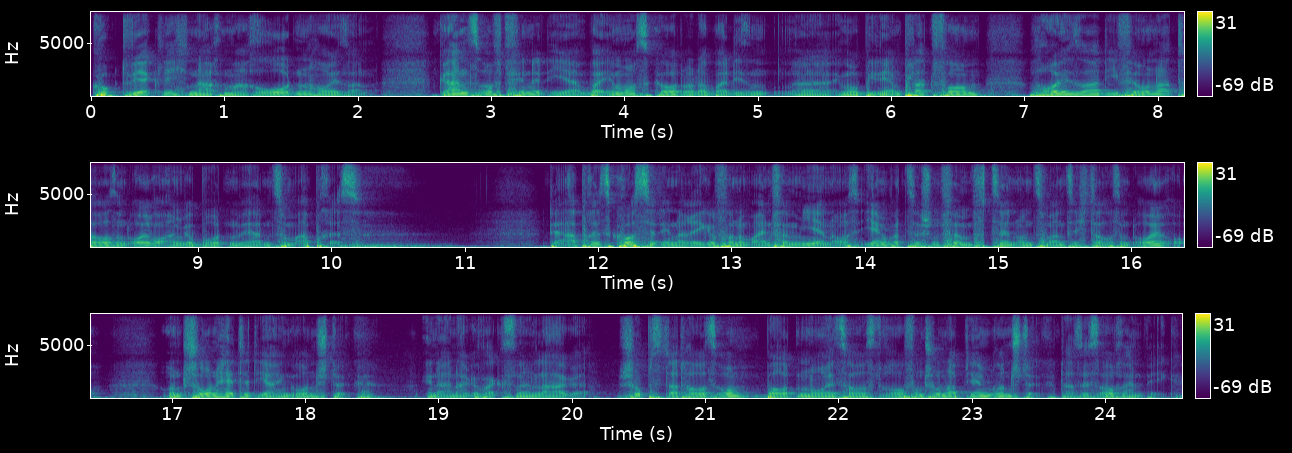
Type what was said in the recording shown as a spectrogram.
Guckt wirklich nach maroden Häusern. Ganz oft findet ihr bei ImmoScout oder bei diesen äh, Immobilienplattformen Häuser, die für 100.000 Euro angeboten werden zum Abriss. Der Abriss kostet in der Regel von einem Einfamilienhaus irgendwas zwischen 15.000 und 20.000 Euro. Und schon hättet ihr ein Grundstück in einer gewachsenen Lage. Schubst das Haus um, baut ein neues Haus drauf und schon habt ihr ein Grundstück. Das ist auch ein Weg.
